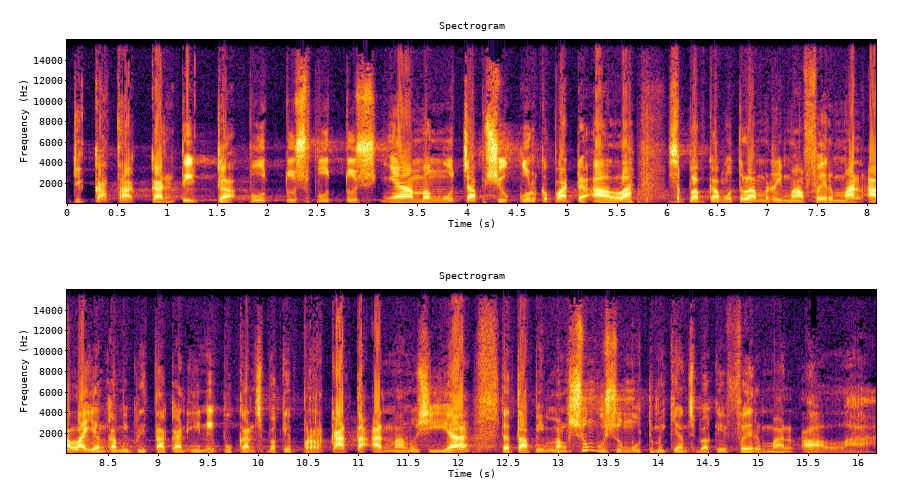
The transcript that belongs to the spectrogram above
Dikatakan tidak putus-putusnya mengucap syukur kepada Allah sebab kamu telah menerima firman Allah yang kami beritakan ini bukan sebagai perkataan manusia tetapi memang sungguh-sungguh demikian sebagai firman Allah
